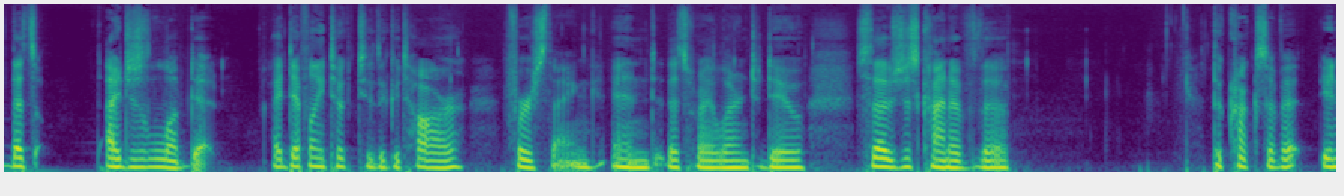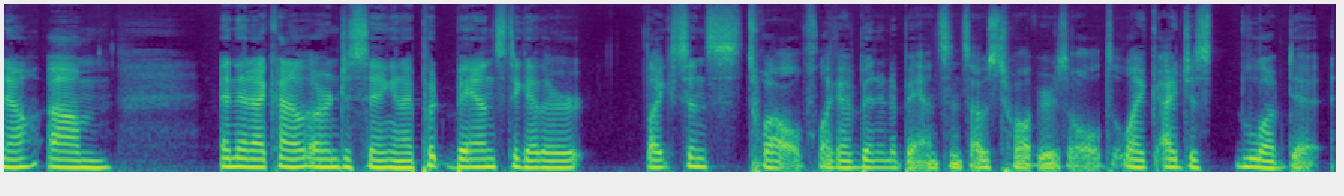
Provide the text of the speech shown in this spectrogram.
that's I just loved it. I definitely took to the guitar first thing and that's what I learned to do. So that was just kind of the the crux of it, you know. Um and then I kind of learned to sing and I put bands together like since 12. Like I've been in a band since I was 12 years old. Like I just loved it.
